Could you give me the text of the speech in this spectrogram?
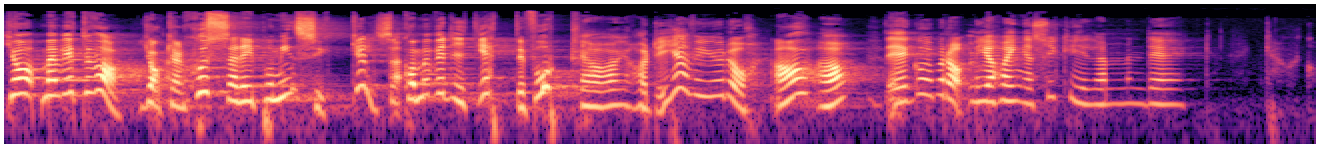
Ja, men vet du vad? Jag kan skjutsa dig på min cykel så kommer vi dit jättefort. ja, ja det gör vi ju då. Ja. Ja, det går bra. Men jag har ingen cykel, men det kanske går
